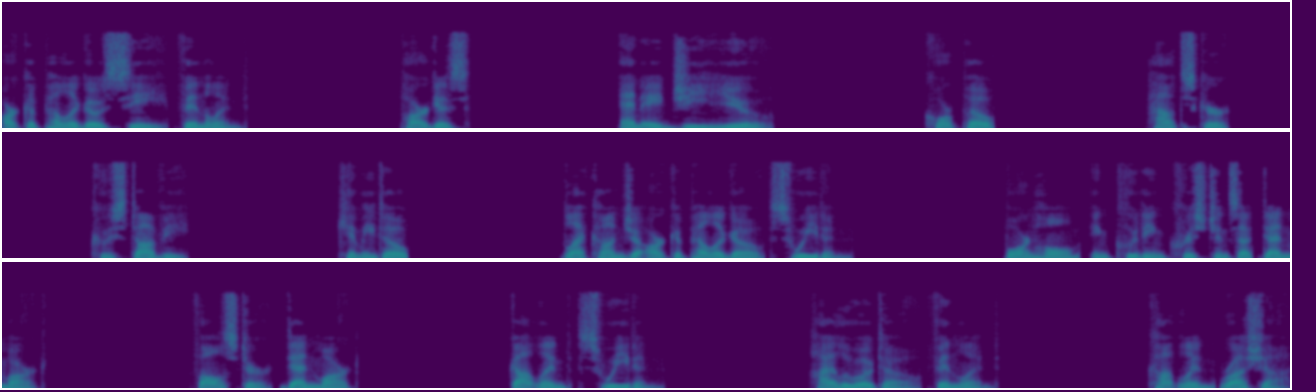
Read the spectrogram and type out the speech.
Archipelago Sea Finland. Pargas. Nagu Korpo Houtskär Kustavi Kimito Blekinge Archipelago Sweden. Bornholm including Christiansø Denmark. Falster Denmark. Gotland Sweden. Hailuoto Finland. Kotlin Russia.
